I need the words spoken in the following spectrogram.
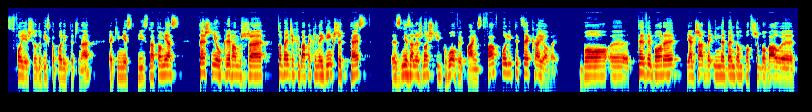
swoje środowisko polityczne, jakim jest PiS. Natomiast też nie ukrywam, że to będzie chyba taki największy test y, z niezależności głowy państwa w polityce krajowej, bo te wybory, jak żadne inne, będą potrzebowały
